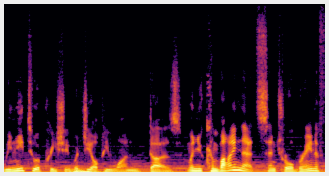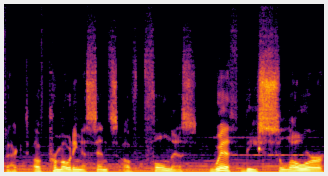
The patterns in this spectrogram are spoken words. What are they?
we need to appreciate what GLP 1 does. When you combine that central brain effect of promoting a sense of fullness with the slower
